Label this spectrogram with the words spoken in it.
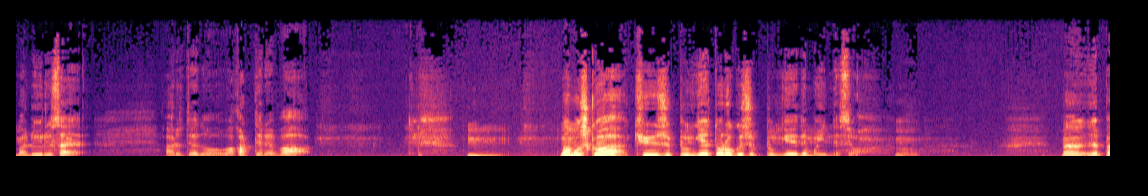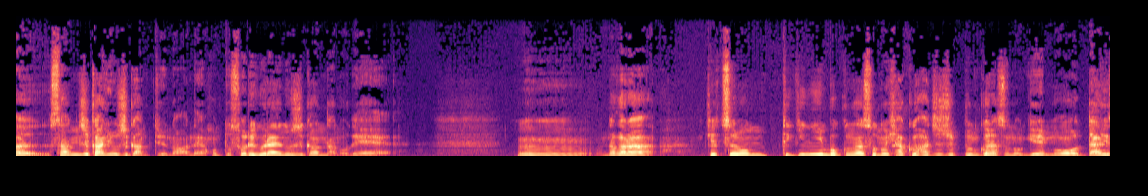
まあ、ルールさえある程度分かってれば、うん。まあ、もしくは90分ゲーと60分ゲーでもいいんですよ、うん。まあ、やっぱ3時間4時間っていうのはねほんとそれぐらいの時間なのでうん。だから結論的に僕がその180分クラスのゲームを大好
